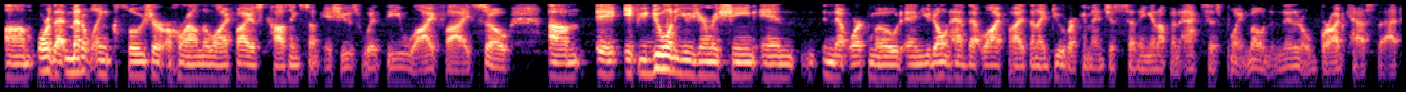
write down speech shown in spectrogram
um, or that metal enclosure around the Wi-Fi is causing some issues with the Wi-Fi. So um, if you do want to use your machine in network mode and you don't have that Wi-Fi, then I do recommend just setting it up in access point mode and then it'll broadcast that.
